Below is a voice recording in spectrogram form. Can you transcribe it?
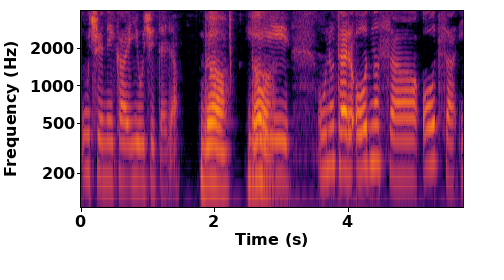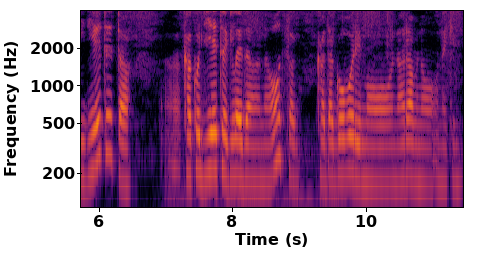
učenika i učitelja. Da, da. I unutar odnosa oca i djeteta, kako dijete gleda na oca, kada govorimo naravno o nekim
